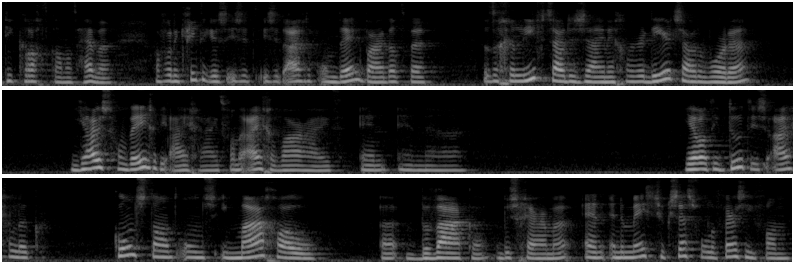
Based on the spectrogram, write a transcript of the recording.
die kracht kan het hebben. Maar voor de criticus is het, is het eigenlijk ondenkbaar dat we, dat we geliefd zouden zijn en gewaardeerd zouden worden Juist vanwege die eigenheid, van de eigen waarheid. En, en uh, ja, wat hij doet is eigenlijk constant ons imago uh, bewaken, beschermen. En, en de meest succesvolle versie van,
